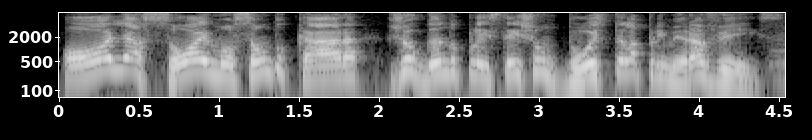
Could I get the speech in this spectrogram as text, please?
olha só a emoção do cara jogando Playstation 2 pela primeira vez.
